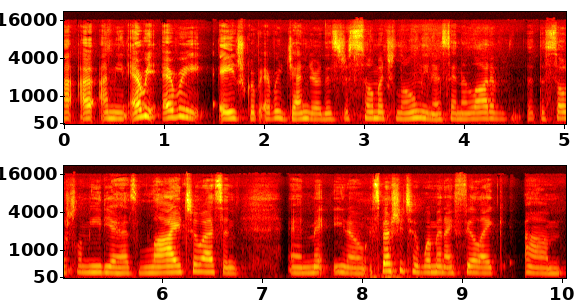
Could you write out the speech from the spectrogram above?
I, I, mean, every every age group, every gender, there's just so much loneliness, and a lot of the, the social media has lied to us, and and you know, especially to women, I feel like. Um,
